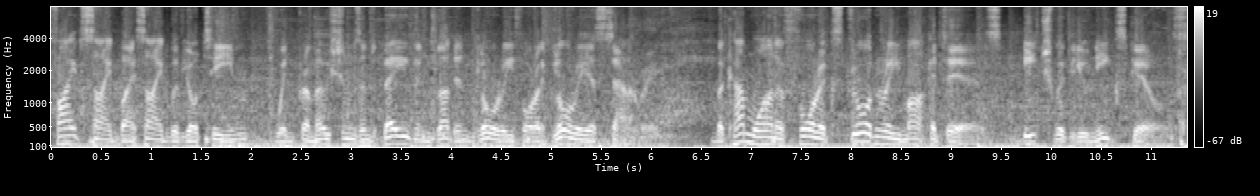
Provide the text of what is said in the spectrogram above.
fight side by side with your team, win promotions and bathe in blood and glory for a glorious salary. Become one of four extraordinary marketeers, each with unique skills,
